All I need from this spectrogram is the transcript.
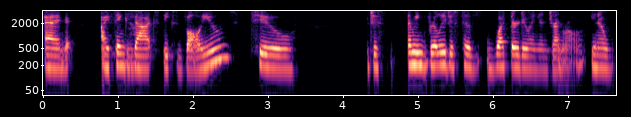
And I think that speaks volumes to just, I mean, really just to what they're doing in general. You know,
